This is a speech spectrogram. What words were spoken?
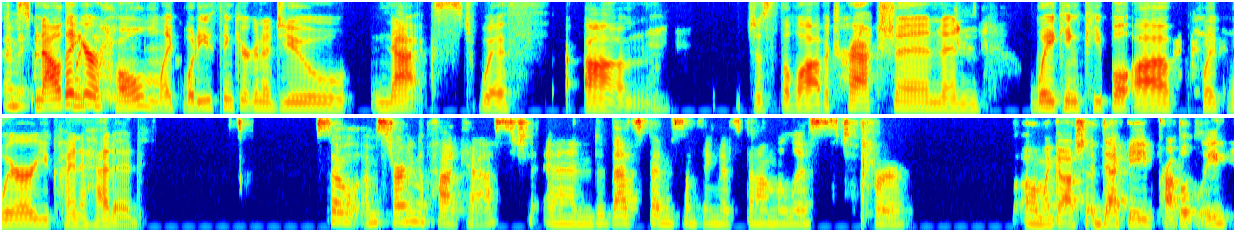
And so now that you're home, like what do you think you're gonna do next with um just the law of attraction and waking people up? Like where are you kind of headed? So I'm starting a podcast, and that's been something that's been on the list for oh my gosh, a decade probably.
